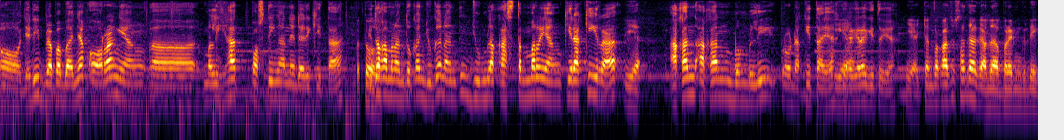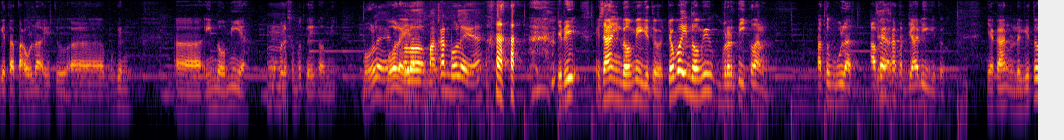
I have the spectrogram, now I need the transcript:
Oh, jadi berapa banyak orang yang eh, melihat postingannya dari kita, Betul. itu akan menentukan juga nanti jumlah customer yang kira-kira Iya. Akan akan membeli produk kita ya, Iya. kira-kira gitu ya. Ya, contoh kasus saja ada brand gede kita tahu lah itu eh, mungkin eh, Indomie ya. Ini boleh sebut gak Indomie? Boleh. Boleh Kalau ya. makan boleh ya. Jadi misalnya Indomie gitu, coba Indomie berhenti iklan satu bulan, apa yang Ya. akan terjadi gitu? Ya kan, udah gitu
